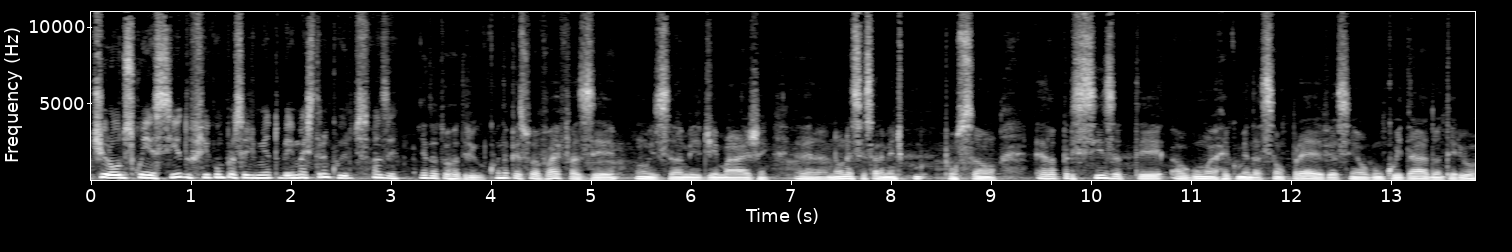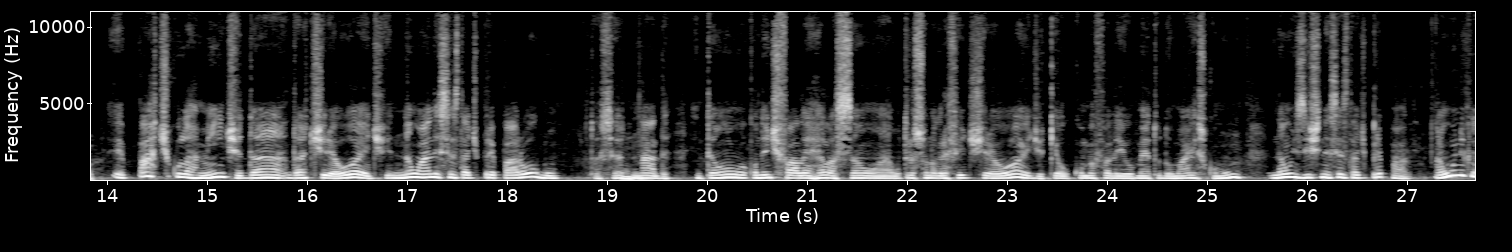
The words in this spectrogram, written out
tirou o desconhecido, fica um procedimento bem mais tranquilo de se fazer. E, doutor Rodrigo, quando a pessoa vai fazer um exame de imagem, é, não necessariamente punção, ela precisa ter alguma recomendação prévia, assim, algum cuidado anterior? É, particularmente da, da tireoide, não há necessidade de preparo algum tá certo? Uhum. Nada. Então, quando a gente fala em relação à ultrassonografia de tireoide, que é, o, como eu falei, o método mais comum, não existe necessidade de preparo. A única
